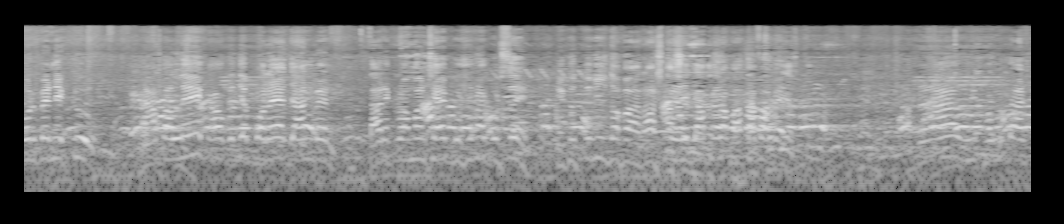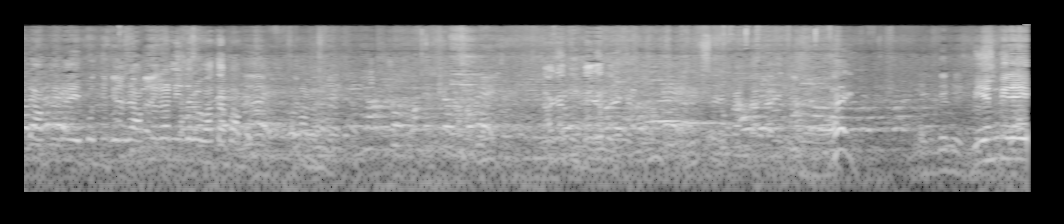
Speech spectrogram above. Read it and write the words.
পারবেন একটু। না পারলে কাউকে দিয়ে পরে জানবেন। তারেক রহমান সাহেব ঘোষণা করছে একত্রিশ দফা রাষ্ট্রের আপনারা ভাতা পাবেন। আপনারা উনি ক্ষমতা আসলে আপনারা এই প্রতিবেদনে আপনারা নিজেরও ভাতা পাবেন। বিএনপির এই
